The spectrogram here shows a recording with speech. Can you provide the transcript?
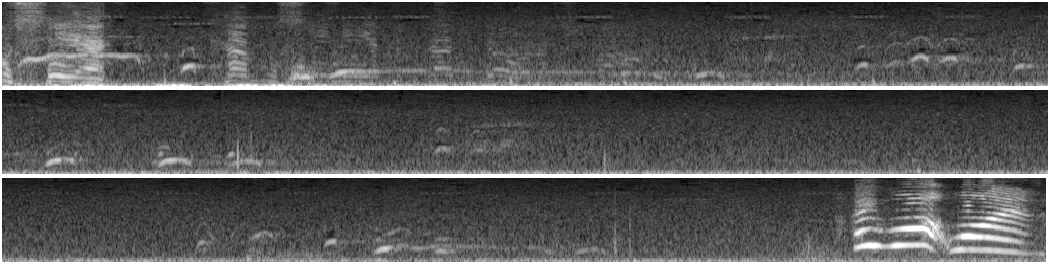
I'm here. Come see me at the front door. I want one!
